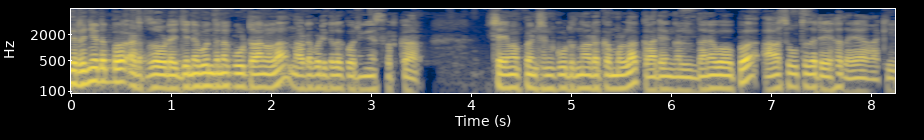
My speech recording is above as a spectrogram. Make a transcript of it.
തിരഞ്ഞെടുപ്പ് അടുത്തതോടെ ജനപിന്തുണ കൂട്ടാനുള്ള നടപടികൾക്ക് ഒരുങ്ങിയ സർക്കാർ. ക്ഷേമ പെൻഷൻ കൂട്ടുന്നതടക്കമുള്ള കാര്യങ്ങൾ ധനവകുപ്പ് ആസൂത്രിത രേഖ തയ്യാറാക്കി.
